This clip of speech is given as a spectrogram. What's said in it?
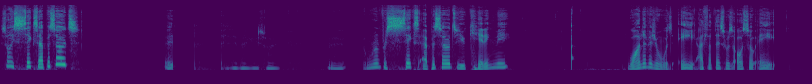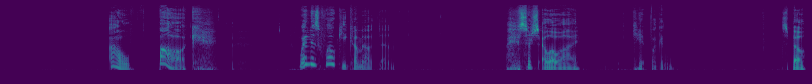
There's only six episodes. It, we're on for six episodes. Are you kidding me? Uh, WandaVision was eight. I thought this was also eight. Oh fuck! When does Loki come out then? I searched LOI. Can't fucking spell.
